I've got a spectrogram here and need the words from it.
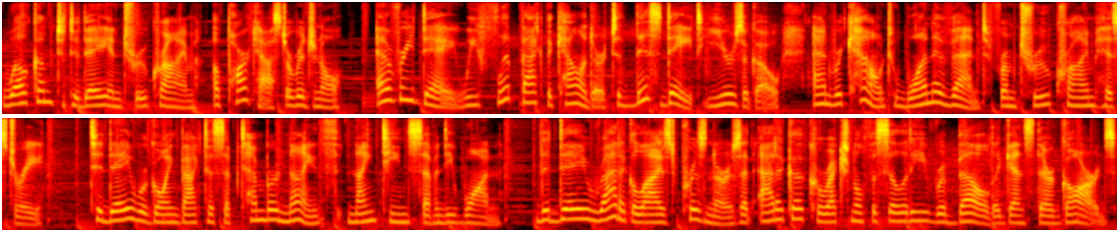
Welcome to Today in True Crime, a Parcast original. Every day, we flip back the calendar to this date years ago and recount one event from true crime history. Today, we're going back to September 9th, 1971. The day radicalized prisoners at Attica Correctional Facility rebelled against their guards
